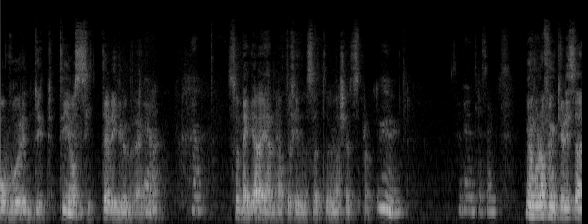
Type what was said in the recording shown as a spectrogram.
og, hvor dypt i oss mm. sitter de grunnreglene. Så begge er enige i at det finnes et universelt språk. Mm. Det er interessant. Men hvordan funker disse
